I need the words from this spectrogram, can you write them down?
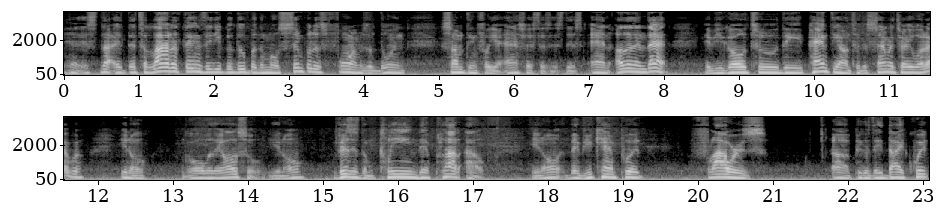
it's not, it, it's a lot of things that you could do, but the most simplest forms of doing something for your ancestors is this. And other than that, if you go to the pantheon, to the cemetery, whatever, you know, go over there also, you know, visit them, clean their plot out. You know, if you can't put flowers uh, because they die quick,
